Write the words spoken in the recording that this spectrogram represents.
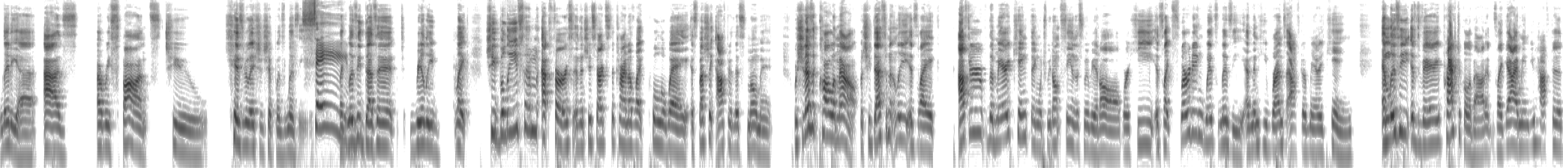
Lydia as a response to his relationship with Lizzie. Same. Like Lizzie doesn't really like she believes him at first and then she starts to kind of like pull away, especially after this moment where she doesn't call him out, but she definitely is like after the Mary King thing, which we don't see in this movie at all, where he is like flirting with Lizzie and then he runs after Mary King. And Lizzie is very practical about it. It's like, yeah, I mean, you have to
